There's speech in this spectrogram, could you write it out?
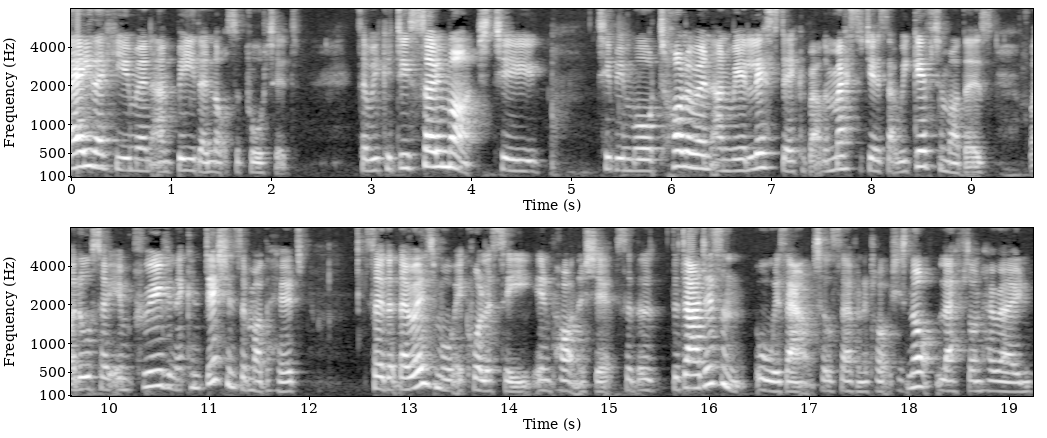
a they're human and b they're not supported. So we could do so much to to be more tolerant and realistic about the messages that we give to mothers, but also improving the conditions of motherhood so that there is more equality in partnerships. So the, the dad isn't always out till seven o'clock. She's not left on her own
